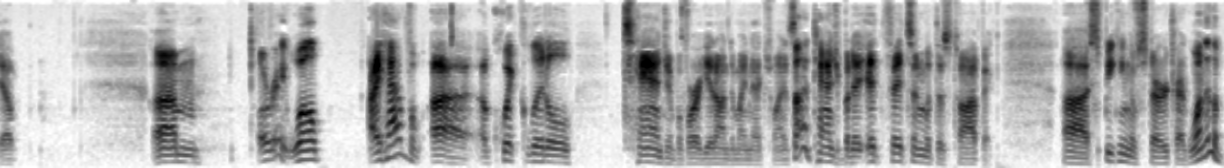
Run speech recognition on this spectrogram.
yep. Um. All right. Well, I have uh, a quick little tangent before I get on to my next one. It's not a tangent, but it, it fits in with this topic. Uh, speaking of Star Trek, one of the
